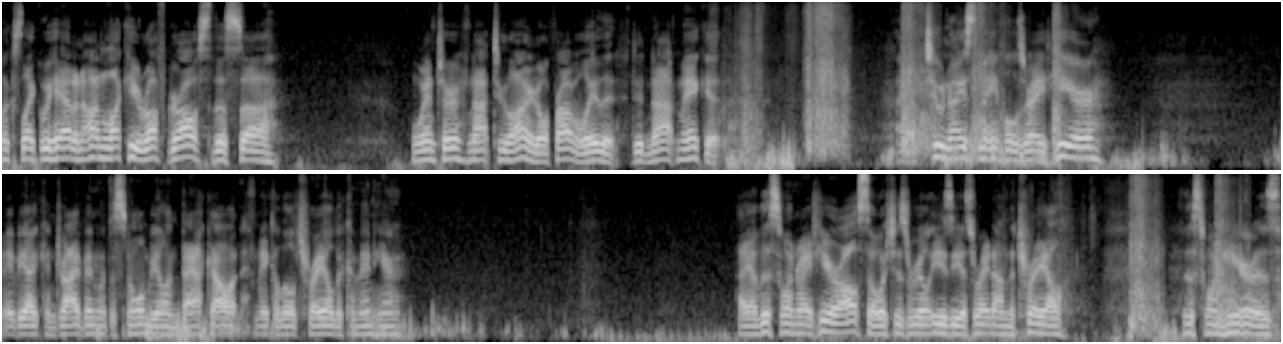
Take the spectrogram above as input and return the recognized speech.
Looks like we had an unlucky rough grouse this uh, winter, not too long ago probably, that did not make it. I have two nice maples right here. Maybe I can drive in with the snowmobile and back out, make a little trail to come in here. I have this one right here also, which is real easy. It's right on the trail. This one here is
